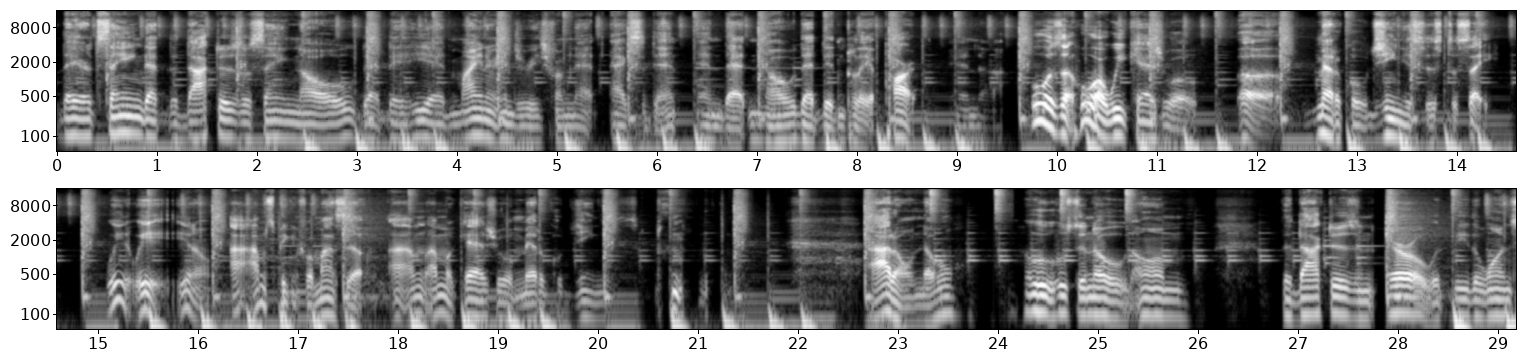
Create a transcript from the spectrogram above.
they are saying that the doctors are saying no, that they, he had minor injuries from that accident, and that no, that didn't play a part. And uh, who was a, who are we casual uh, medical geniuses to say? We we you know I, am speaking for myself. I, I'm I'm a casual medical genius. I don't know who who's to know. Um, the doctors and Errol would be the ones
